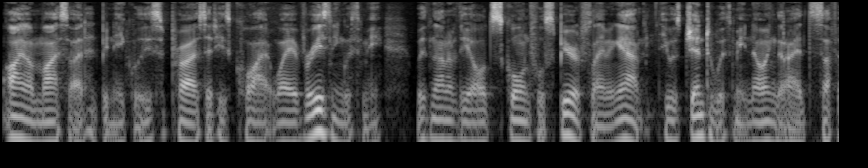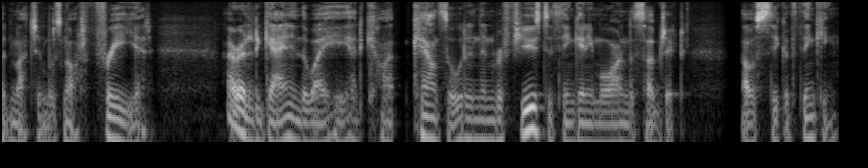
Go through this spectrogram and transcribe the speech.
I, on my side, had been equally surprised at his quiet way of reasoning with me, with none of the old scornful spirit flaming out. He was gentle with me, knowing that I had suffered much and was not free yet. I read it again in the way he had counselled, and then refused to think any more on the subject. I was sick of thinking.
